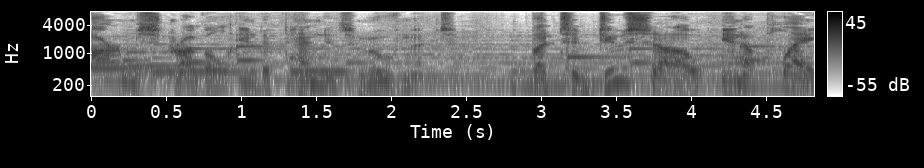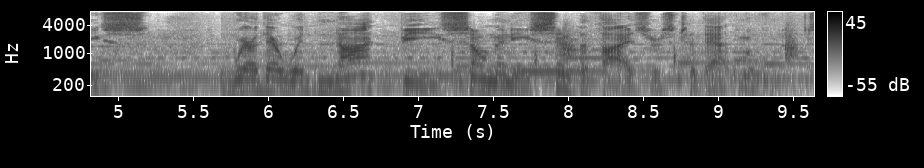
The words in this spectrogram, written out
armed struggle independence movement, but to do so in a place where there would not be so many sympathizers to that movement.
